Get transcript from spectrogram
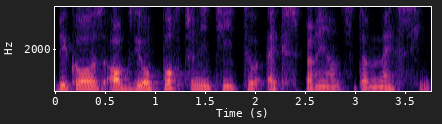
because of the opportunity to experience the mercy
